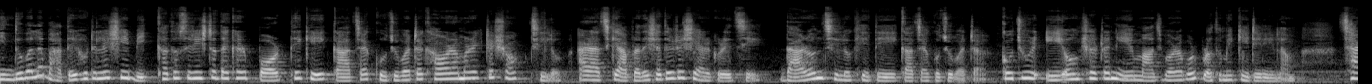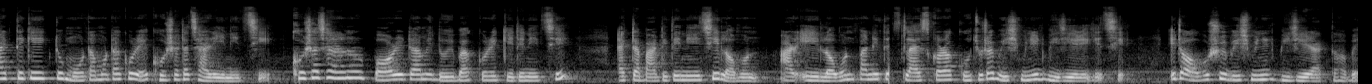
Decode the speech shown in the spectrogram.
ইন্দুবালা ভাতের হোটেলের সেই বিখ্যাত সিরিজটা দেখার পর থেকে কাঁচা কচুবাটা খাওয়ার আমার একটা শখ ছিল। আর আজকে আপনাদের সাথে ওটা শেয়ার করেছি। দারুণ ছিল খেতে এই কাঁচা কচুবাটা। কচুর এই অংশটা নিয়ে মাছ বরাবর প্রথমে কেটে নিলাম। ছাড় থেকে একটু মোটা মোটা করে খোসাটা ছাড়িয়ে নিচ্ছি। খোসা ছাড়ানোর পর এটা আমি দুই ভাগ করে কেটে নিচ্ছি। একটা বাটিতে নিয়েছি লবণ। আর এই লবণ পানিতে স্লাইস করা কচুটা বিশ মিনিট ভিজিয়ে রেখেছি। এটা অবশ্যই বিশ মিনিট ভিজিয়ে রাখতে হবে।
